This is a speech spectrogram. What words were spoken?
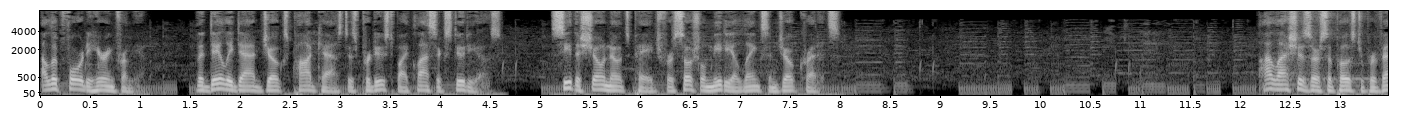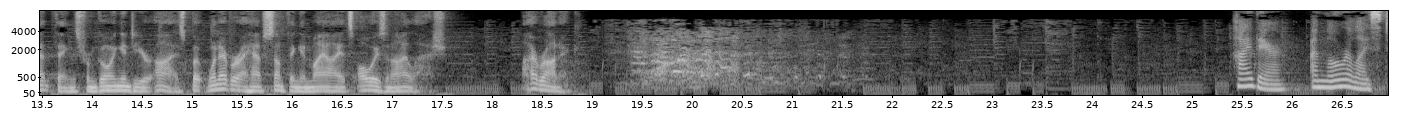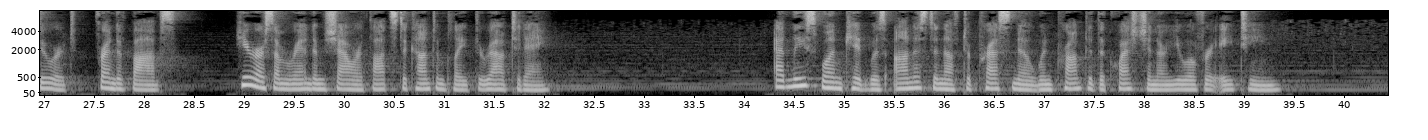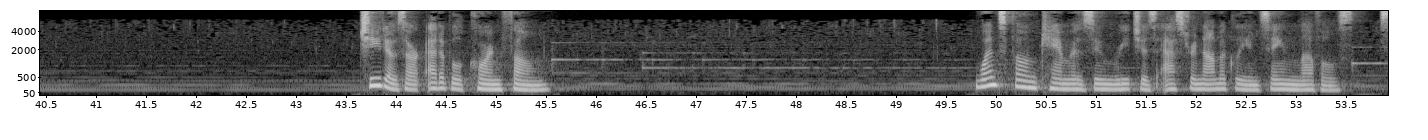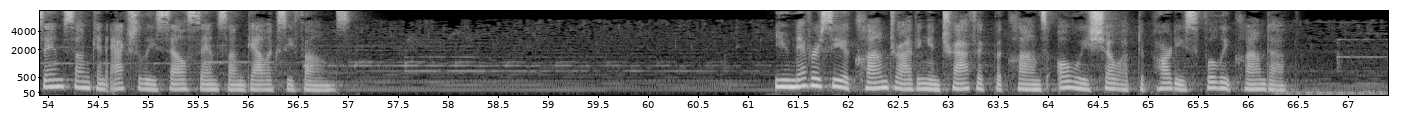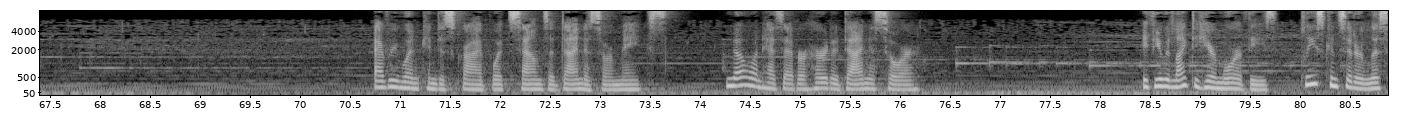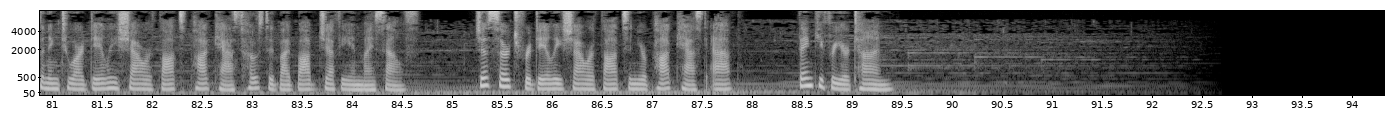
I look forward to hearing from you. The Daily Dad Jokes podcast is produced by Classic Studios. See the show notes page for social media links and joke credits. Eyelashes are supposed to prevent things from going into your eyes, but whenever I have something in my eye, it's always an eyelash. Ironic. Hi there, I'm Lorelei Stewart, friend of Bob's. Here are some random shower thoughts to contemplate throughout today. At least one kid was honest enough to press no when prompted the question Are you over 18? Cheetos are edible corn foam. Once phone camera zoom reaches astronomically insane levels, Samsung can actually sell Samsung Galaxy phones. You never see a clown driving in traffic, but clowns always show up to parties fully clowned up. Everyone can describe what sounds a dinosaur makes. No one has ever heard a dinosaur. If you would like to hear more of these, please consider listening to our Daily Shower Thoughts podcast hosted by Bob Jeffy and myself. Just search for Daily Shower Thoughts in your podcast app. Thank you for your time.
